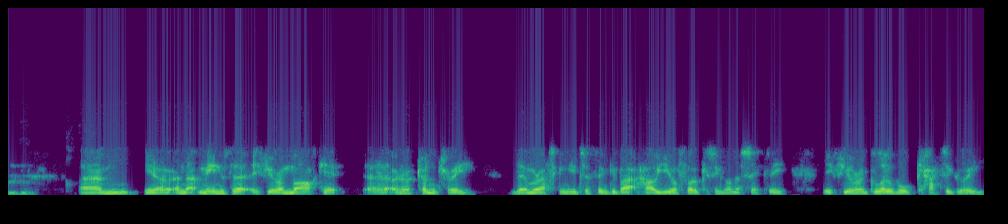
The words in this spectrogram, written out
Mm-hmm. Um, you know, and that means that if you're a market uh, or a country, then we're asking you to think about how you're focusing on a city. If you're a global category,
